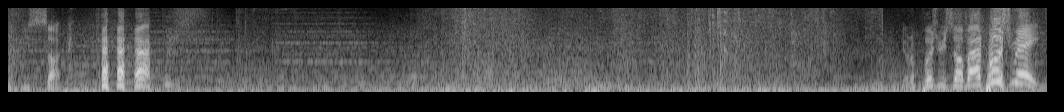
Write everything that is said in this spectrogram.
you suck. you wanna push me so bad? Push me!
